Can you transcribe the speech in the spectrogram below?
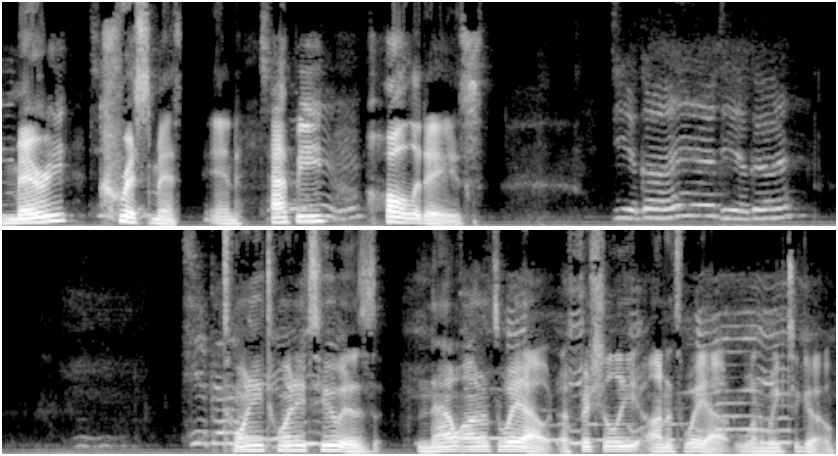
Merry Christmas and Happy Holidays. 2022 is now on its way out, officially on its way out. One week to go.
